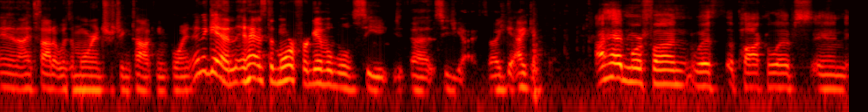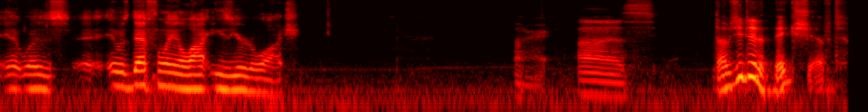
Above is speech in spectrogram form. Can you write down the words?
and I thought it was a more interesting talking point. And again, it has the more forgivable C, uh, CGI. So I, get- I get that. I had more fun with Apocalypse, and it was it was definitely a lot easier to watch. All right. Uh, s- Dubs, you did a big shift.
